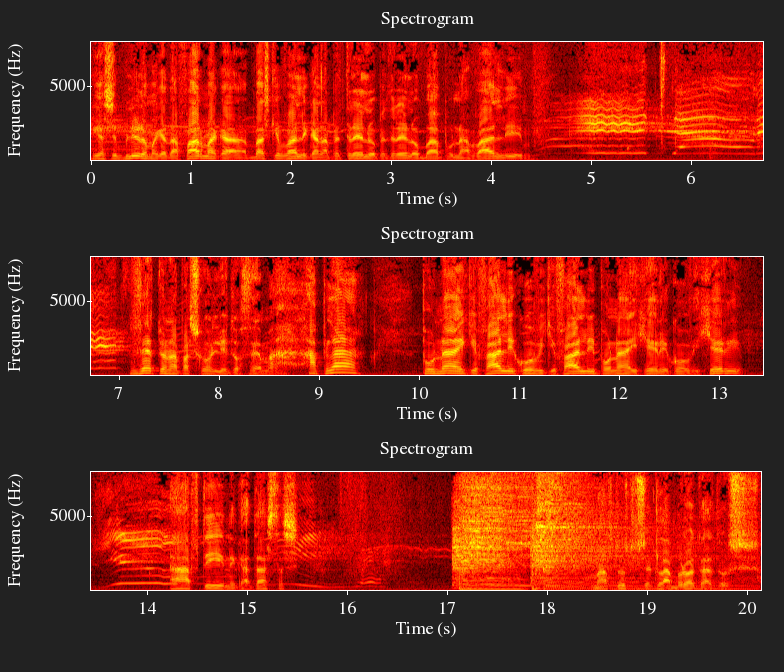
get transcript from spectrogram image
για συμπλήρωμα για τα φάρμακα μπας και βάλει κανένα πετρέλαιο πετρέλαιο μπα που να βάλει. Δεν τον απασχολεί το θέμα. Απλά πονάει κεφάλι, κόβει κεφάλι Πονάει χέρι, κόβει χέρι. Αυτή είναι η κατάσταση. Με αυτούς τους εκλαμπρότατους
